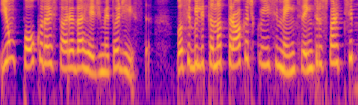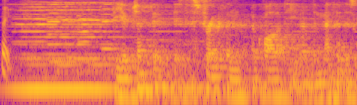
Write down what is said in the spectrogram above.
e um pouco da história da rede metodista, possibilitando a troca de conhecimentos entre os participantes. The objective is to strengthen the quality of the Methodist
